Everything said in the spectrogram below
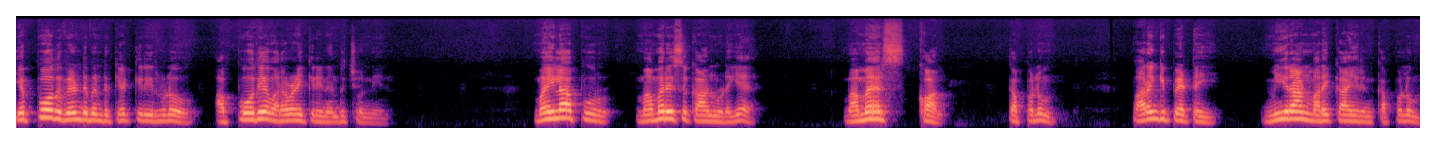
எப்போது வேண்டுமென்று கேட்கிறீர்களோ அப்போதே வரவழைக்கிறேன் என்று சொன்னேன். மயிலாப்பூர் மமரிசு கானுடைய மமர்ஸ் கான். கப்பலும் பரங்கிப்பேட்டை மீரான் மரைக்காயரின் கப்பலும்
